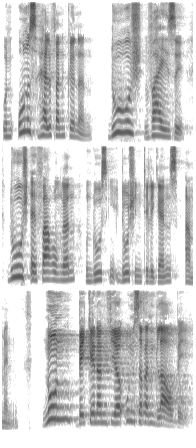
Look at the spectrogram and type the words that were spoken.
und uns helfen können durch Weise, durch Erfahrungen und durch, durch Intelligenz. Amen. Nun bekennen wir unseren Glauben.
